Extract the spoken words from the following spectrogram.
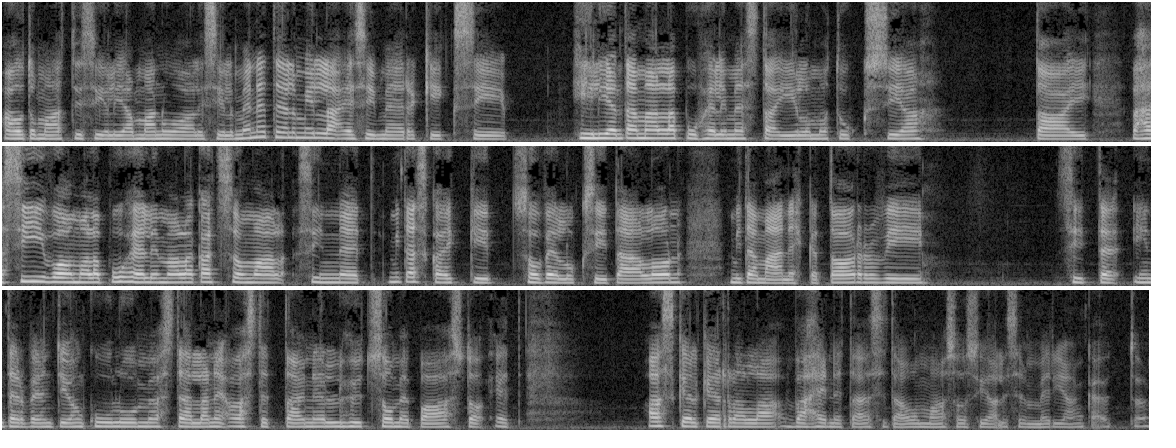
automaattisilla ja manuaalisilla menetelmillä, esimerkiksi hiljentämällä puhelimesta ilmoituksia tai vähän siivoamalla puhelimella katsomaan sinne, että mitäs kaikki sovelluksia täällä on, mitä mä en ehkä tarvii. Sitten intervention kuuluu myös tällainen astettainen lyhyt somepaasto, että askel kerralla vähennetään sitä omaa sosiaalisen median käyttöä.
